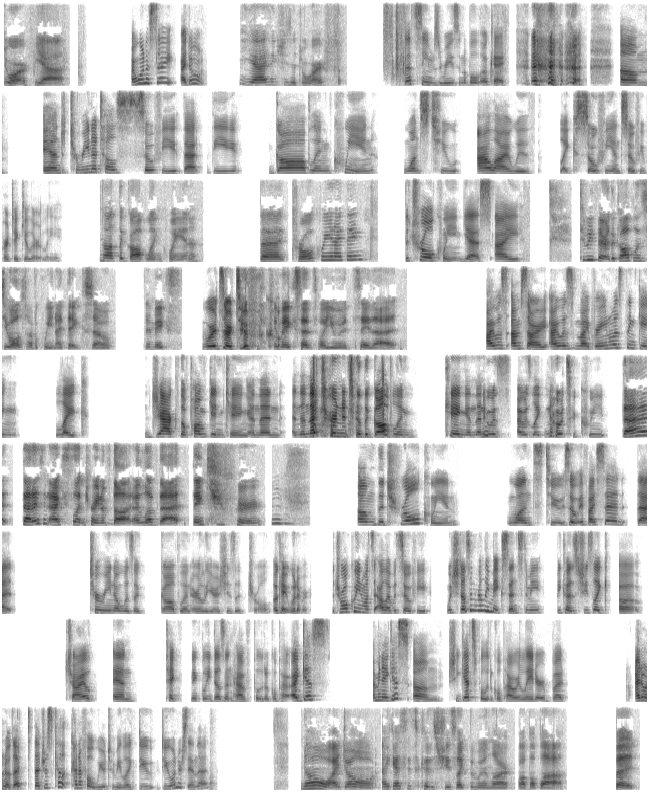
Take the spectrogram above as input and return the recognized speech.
Dwarf, yeah. I want to say I don't. Yeah, I think she's a dwarf. That seems reasonable. Okay. um, and Tarina tells Sophie that the Goblin Queen wants to ally with like Sophie and Sophie particularly. Not the Goblin Queen. The Troll Queen, I think. The Troll Queen. Yes, I To be fair, the goblins do also have a queen, I think, so it makes words are difficult. it makes sense why you would say that. I was I'm sorry. I was my brain was thinking like Jack the Pumpkin King and then and then that turned into the Goblin King and then it was I was like no it's a queen. That that is an excellent train of thought. I love that. Thank you for Um the Troll Queen wants to so if I said that Tarina was a goblin earlier, she's a troll. Okay, whatever. The Troll Queen wants to ally with Sophie, which doesn't really make sense to me because she's like a child and technically doesn't have political power. I guess I mean, I guess um she gets political power later, but I don't know. That that just kind of felt weird to me. Like, do you do you understand that? No, I don't. I guess it's because she's like the Moonlark, blah blah blah. But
